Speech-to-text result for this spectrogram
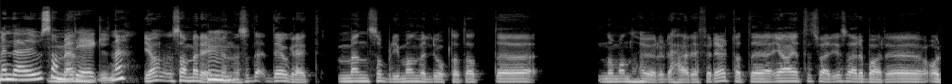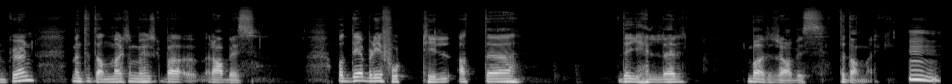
Men det er jo samme Men- reglene. Ja, samme reglene, Mm. så det, det er jo greit. Men så blir man veldig opptatt av at uh, når man hører det her referert, at uh, ja, til Sverige så er det bare ormkuren, men til Danmark så må vi huske på rabies. Og det blir fort til at uh, det gjelder bare rabies til Danmark, Mm.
